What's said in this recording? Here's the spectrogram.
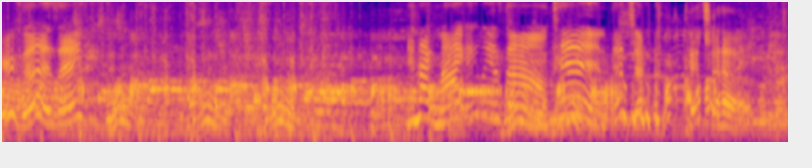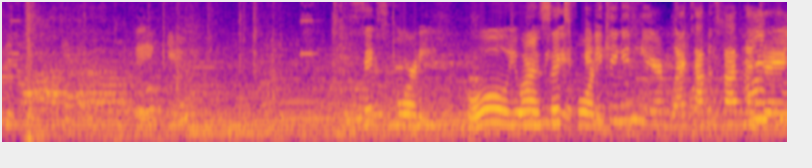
You're good, Zay. You knocked nine aliens down. Ten. Good job. Good job. Thank you. 640. Oh, you earned You 640. Anything in here. Black top is 500. candy.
